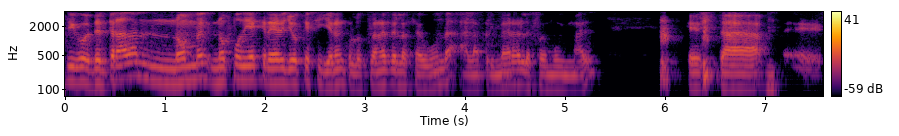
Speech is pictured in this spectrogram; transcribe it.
digo, de entrada no, me, no podía creer yo que siguieran con los planes de la segunda. A la primera le fue muy mal. Esta, eh,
